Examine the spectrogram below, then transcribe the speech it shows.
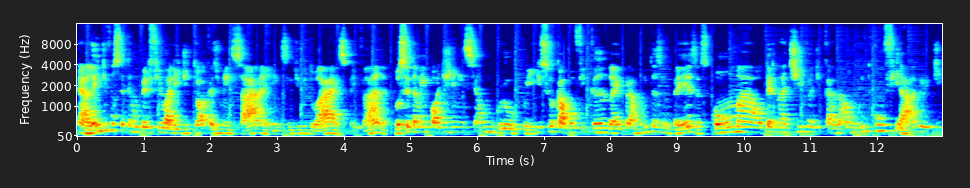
É, além de você ter um perfil ali de troca de mensagens individuais, privadas, você também pode gerenciar um grupo e isso acabou ficando aí para muitas empresas como uma alternativa de canal muito confiável e de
